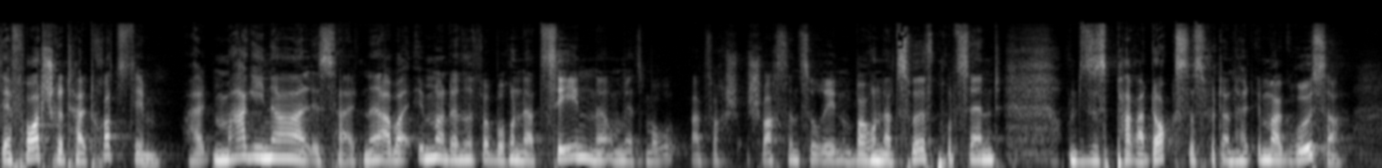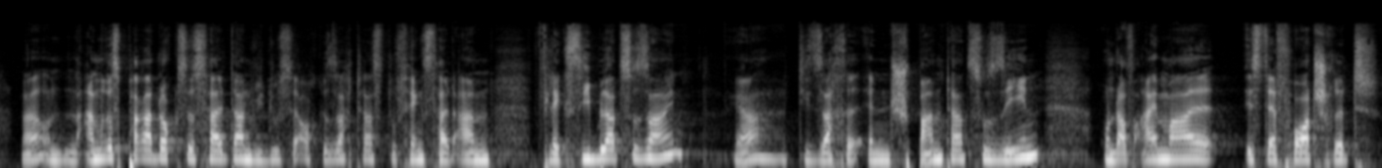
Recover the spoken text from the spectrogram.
der Fortschritt halt trotzdem halt marginal ist halt, ne, aber immer, dann sind wir bei 110, ne, um jetzt mal einfach Schwachsinn zu reden, und bei 112 Prozent und dieses Paradox, das wird dann halt immer größer. Ne? Und ein anderes Paradox ist halt dann, wie du es ja auch gesagt hast, du fängst halt an, flexibler zu sein, ja, die Sache entspannter zu sehen und auf einmal ist der Fortschritt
